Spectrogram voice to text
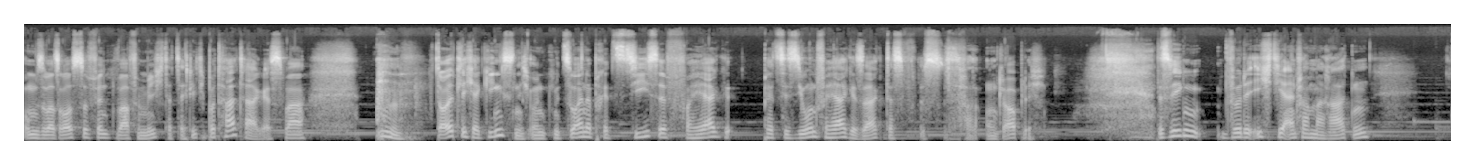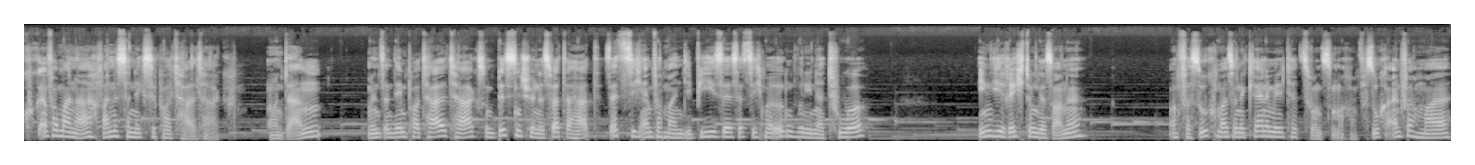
um sowas rauszufinden, war für mich tatsächlich die Portaltage. Es war deutlicher ging es nicht und mit so einer präzise Vorherge Präzision vorhergesagt, das, das, das war unglaublich. Deswegen würde ich dir einfach mal raten, guck einfach mal nach, wann ist der nächste Portaltag. Und dann wenn es an dem Portaltag so ein bisschen schönes Wetter hat, setz dich einfach mal in die Wiese, setz dich mal irgendwo in die Natur, in die Richtung der Sonne und versuch mal so eine kleine Meditation zu machen. Versuch einfach mal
